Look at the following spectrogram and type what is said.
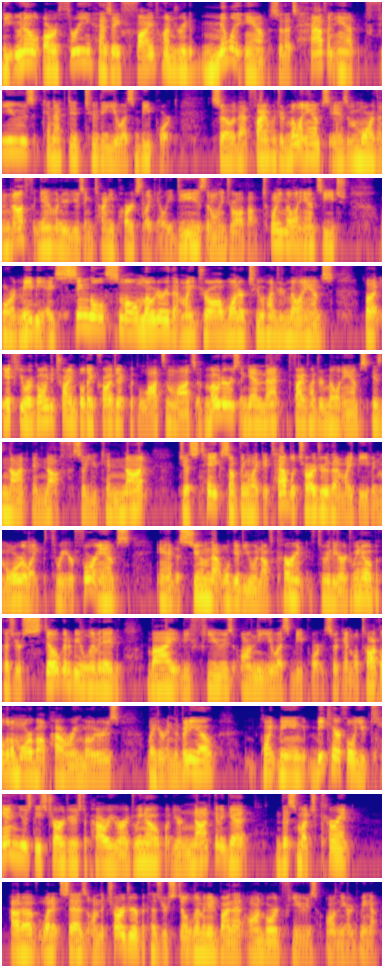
The Uno R3 has a 500 milliamp, so that's half an amp, fuse connected to the USB port. So that 500 milliamps is more than enough, again, when you're using tiny parts like LEDs that only draw about 20 milliamps each, or maybe a single small motor that might draw one or 200 milliamps, but if you are going to try and build a project with lots and lots of motors, again, that 500 milliamps is not enough. So you cannot just take something like a tablet charger that might be even more like 3 or 4 amps and assume that will give you enough current through the Arduino because you're still going to be limited by the fuse on the USB port. So again, we'll talk a little more about powering motors later in the video. Point being, be careful, you can use these chargers to power your Arduino, but you're not going to get this much current out of what it says on the charger because you're still limited by that onboard fuse on the Arduino.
